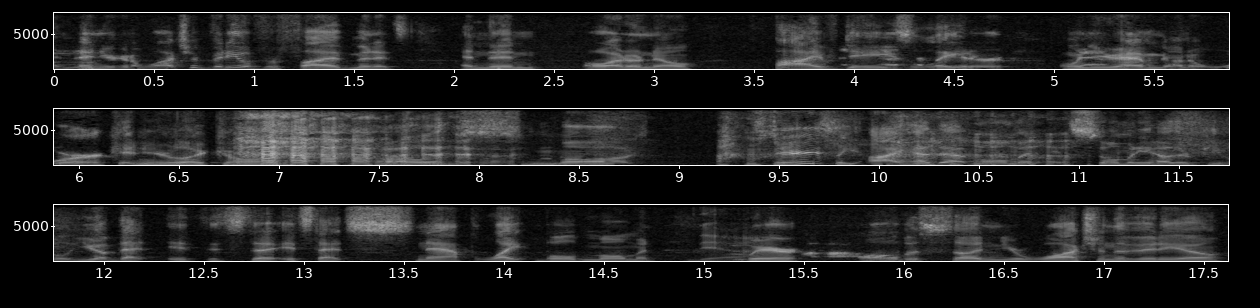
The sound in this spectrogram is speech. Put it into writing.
And then you're going to watch a video for five minutes. And then, oh, I don't know, five days later, when you haven't gone to work and you're like, oh, holy smokes. Seriously, I had that moment, and so many other people. You have that. It, it's the it's that snap light bulb moment Yeah. where all of a sudden you're watching the video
